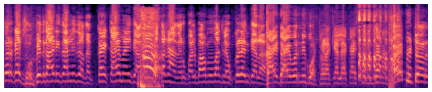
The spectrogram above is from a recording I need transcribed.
ड्रायव्हर काय झोपेत गाडी चालली होता. काय काय माहिती? आता हजार रुपयाला बाबू बसल्यावर कळेल त्याला. काय ड्रायव्हरनी घोटाळा केला काय समजा ना. काय पीटर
